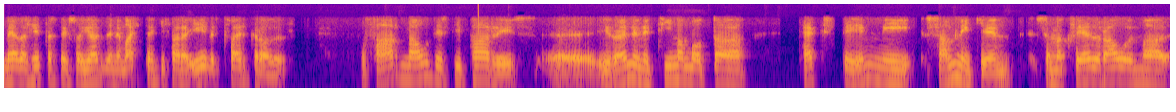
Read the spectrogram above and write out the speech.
meðal hittastegs á jörðinni mætti ekki fara yfir tvær gráður og þar náðist í París uh, í rauninni tímamóta teksti inn í samningin sem að hveður á um að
